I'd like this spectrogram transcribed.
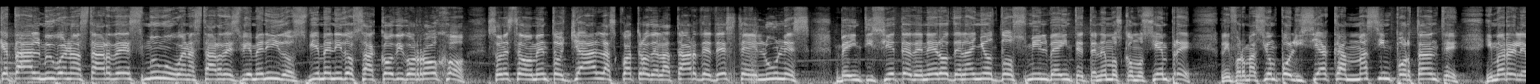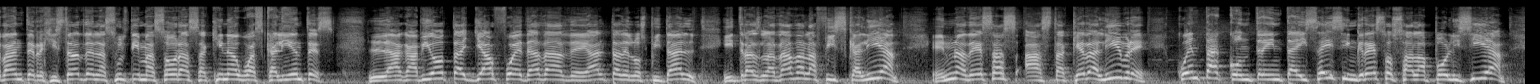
¿Qué tal? Muy buenas tardes, muy muy buenas tardes, bienvenidos, bienvenidos a Código Rojo. Son este momento ya las 4 de la tarde de este lunes 27 de enero del año 2020. Tenemos como siempre la información policíaca más importante y más relevante registrada en las últimas horas aquí en Aguascalientes. La gaviota ya fue dada de alta del hospital y trasladada a la fiscalía. En una de esas hasta queda libre. Cuenta con 36 ingresos a la policía.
